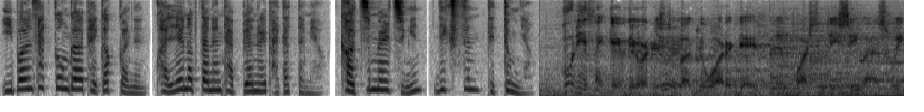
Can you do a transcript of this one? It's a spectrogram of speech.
이번 사건과 백악관은 관련 없다는 답변을 받았다며 거짓말 중인 닉슨 대통령. Who do you think gave the orders to bug the Watergate? In Washington, D.C. last week,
